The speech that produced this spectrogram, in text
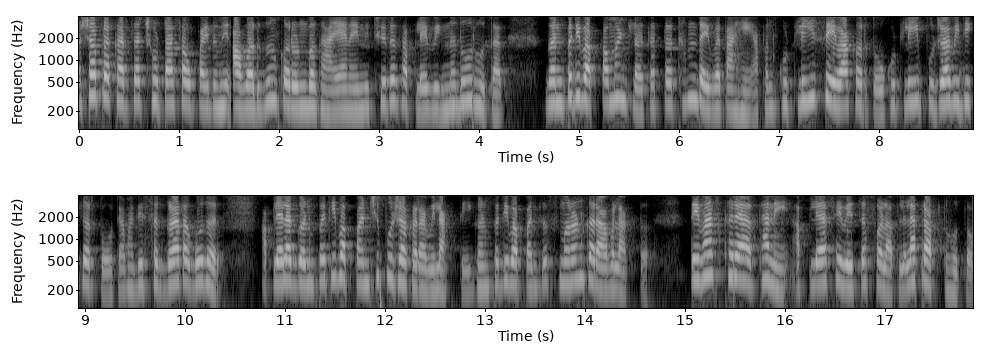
अशा प्रकारचा छोटासा उपाय तुम्ही आवर्जून करून बघा याने निश्चितच आपले विघ्न दूर होतात. गणपती बाप्पा म्हटलं तर प्रथम दैवत आहे. आपण कुठलीही सेवा करतो कुठलीही पूजाविधी करतो त्यामध्ये सगळ्यात अगोदर आपल्याला गणपती बाप्पांची पूजा करावी लागते. गणपती बाप्पांचं स्मरण करावं लागतं. तेव्हाच खऱ्या अर्थाने आपल्या सेवेचं फळ आपल्याला प्राप्त होतं.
